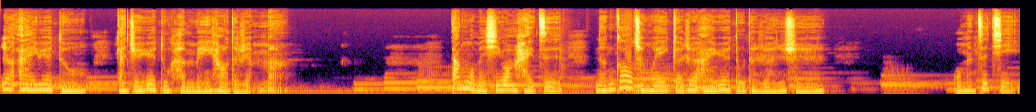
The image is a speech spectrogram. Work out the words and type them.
热爱阅读、感觉阅读很美好的人吗？当我们希望孩子能够成为一个热爱阅读的人时，我们自己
